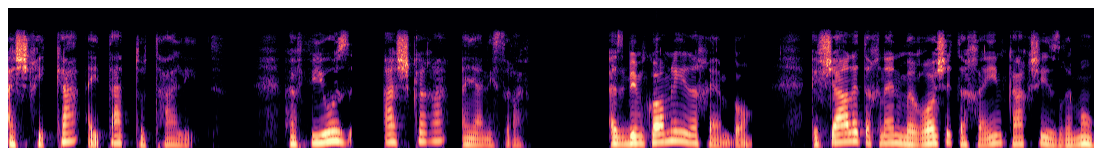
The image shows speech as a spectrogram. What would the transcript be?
השחיקה הייתה טוטאלית. הפיוז אשכרה היה נשרף. אז במקום להילחם בו, אפשר לתכנן מראש את החיים כך שיזרמו.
